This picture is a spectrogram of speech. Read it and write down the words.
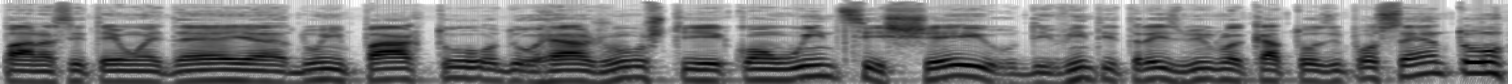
Para se ter uma ideia do impacto do reajuste com o índice cheio de 23,14%,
